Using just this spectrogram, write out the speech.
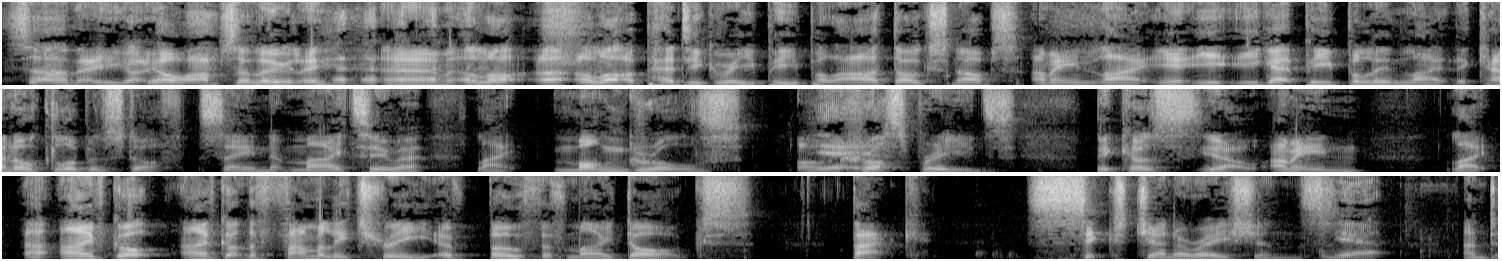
So there you go. Oh, absolutely. Um, a lot, a, a lot of pedigree people are dog snobs. I mean, like you, you you get people in like the kennel club and stuff saying that my two are like mongrels or Yeah. crossbreeds because you know, I mean, like I've got I've got the family tree of both of my dogs back six generations Yeah. and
